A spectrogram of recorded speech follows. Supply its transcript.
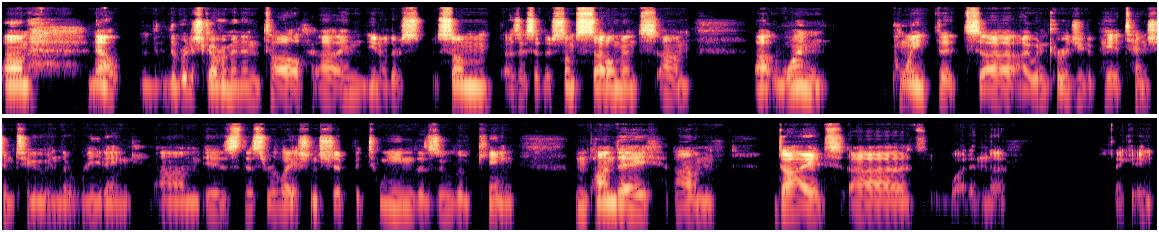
Um, now, the British government in Natal, uh, and you know, there's some, as I said, there's some settlements. Um, uh, one point that uh, I would encourage you to pay attention to in the reading um, is this relationship between the Zulu king. Mpande um, died, uh, what, in the, think, eight,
